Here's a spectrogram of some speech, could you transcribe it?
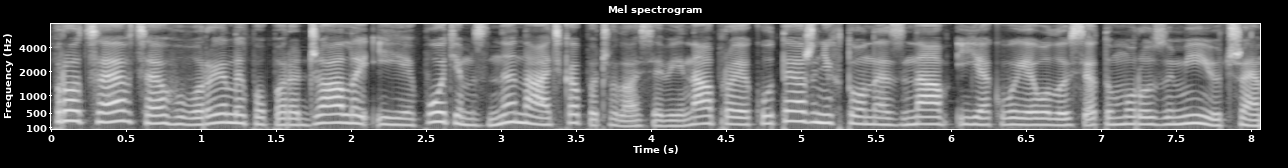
Про це в це говорили, попереджали, і потім зненацька почалася війна, про яку теж ніхто не знав, і як виявилося, тому розуміючи,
